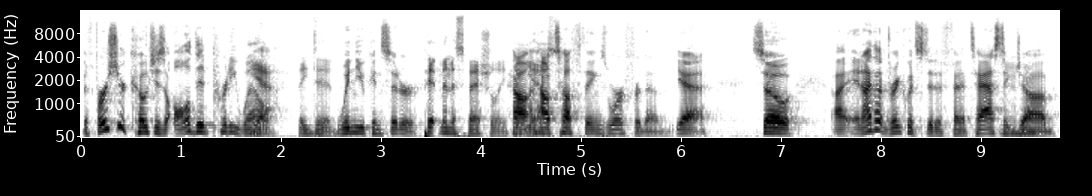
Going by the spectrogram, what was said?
The first year coaches all did pretty well. yeah, they did. When you consider Pittman especially. how, but how tough things were for them. Yeah. So, uh, and I thought Drinkwitz did a fantastic Mm-hmm. job.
